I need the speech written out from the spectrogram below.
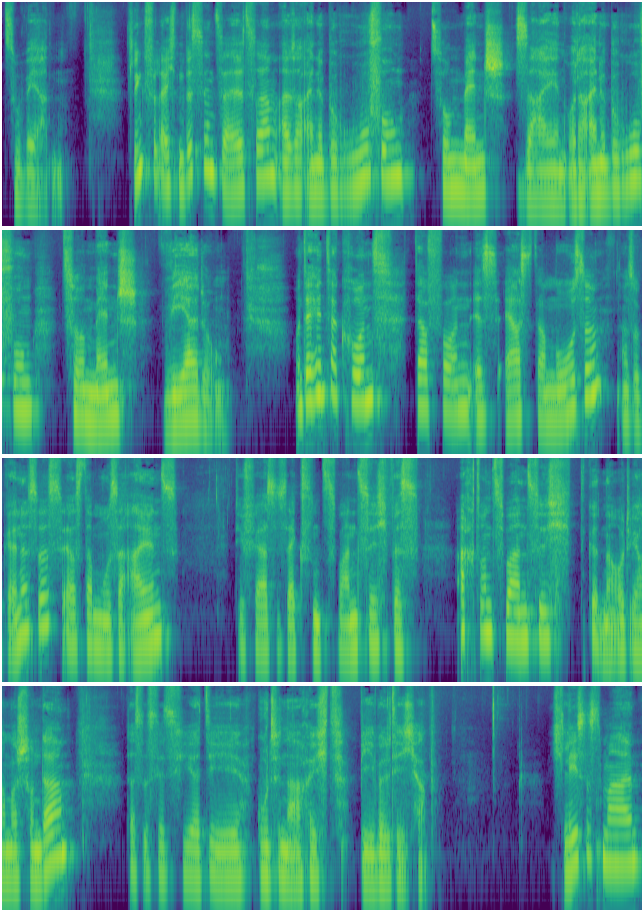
zu werden. Klingt vielleicht ein bisschen seltsam, also eine Berufung zum Menschsein oder eine Berufung zur Menschwerdung. Und der Hintergrund davon ist 1. Mose, also Genesis, 1. Mose 1, die Verse 26 bis 28. Genau, die haben wir schon da. Das ist jetzt hier die gute Nachricht Bibel, die ich habe. Ich lese es mal.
